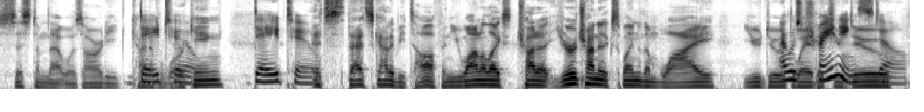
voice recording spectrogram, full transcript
system that was already kind Day of two. working, day 2. it's that's got to be tough. And you want to like try to you're trying to explain to them why you do it I the was way training that you do. still.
